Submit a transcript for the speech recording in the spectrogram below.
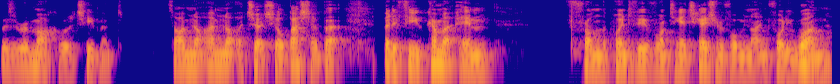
was a remarkable achievement. So I'm not I'm not a Churchill basher, but but if you come at him from the point of view of wanting education reform in 1941,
